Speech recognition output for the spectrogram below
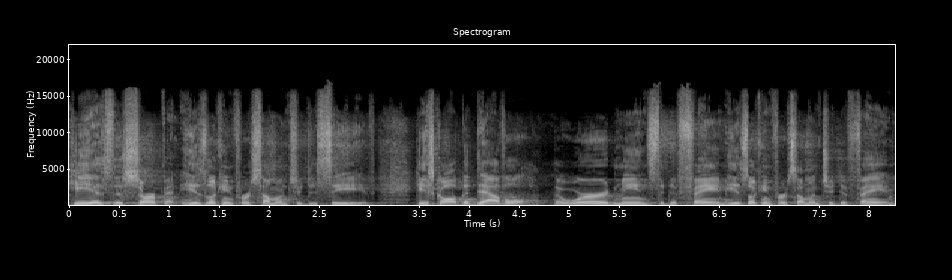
He is the serpent. He is looking for someone to deceive. He's called the devil. The word means to defame. He is looking for someone to defame.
